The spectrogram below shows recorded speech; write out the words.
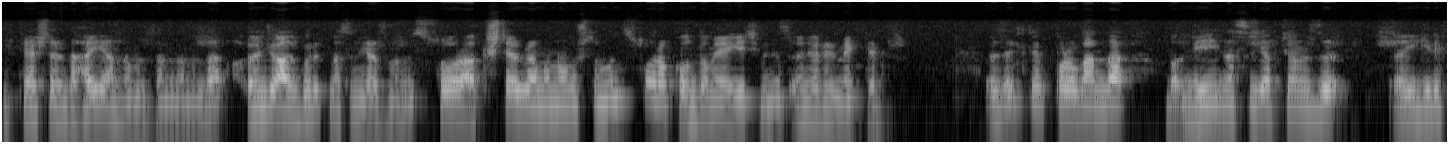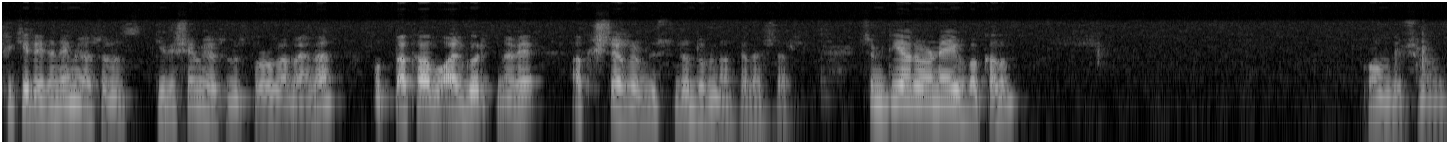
ihtiyaçları daha iyi anlamanız anlamında önce algoritmasını yazmanız, sonra akış diyagramını oluşturmanız, sonra kodlamaya geçmeniz önerilmektedir. Özellikle programda neyi nasıl yapacağınızı ilgili fikir edinemiyorsanız, girişemiyorsunuz programa hemen. Mutlaka bu algoritma ve akış diyagramının üstünde durun arkadaşlar. Şimdi diğer örneğe bir bakalım. Condition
